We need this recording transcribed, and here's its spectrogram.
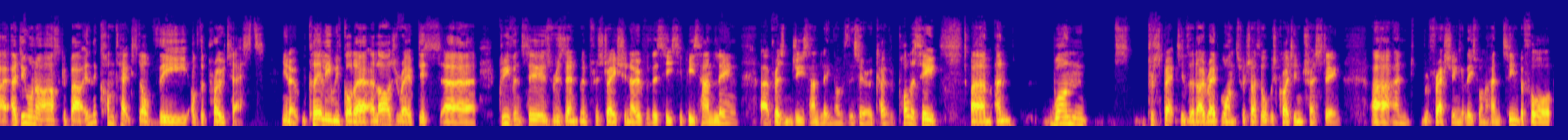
I, I do want to ask about in the context of the of the protests. You know, clearly we've got a, a large array of dis, uh, grievances, resentment, frustration over the CCP's handling, uh, President Xi's handling of the zero COVID policy, um, and one perspective that I read once, which I thought was quite interesting uh, and refreshing, at least one I hadn't seen before,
